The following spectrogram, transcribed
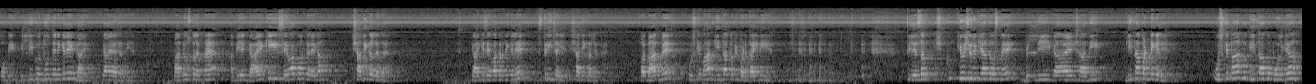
तो अभी बिल्ली को दूध देने के लिए एक गाय गाय आ जाती है। बाद में उसको लगता है अभी एक गाय की सेवा कौन करेगा? शादी कर लेता है। गाय की सेवा करने के लिए स्त्री चाहिए, शादी कर लेता है। और बाद में उसके बाद गीता कभी पढ़ता ही नहीं है। तो ये सब क्यों शुरू किया था उसने? बिल्ली, गाय, शादी, गीता पढ़ने के लिए। उसके बाद वो गीता को भूल गया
